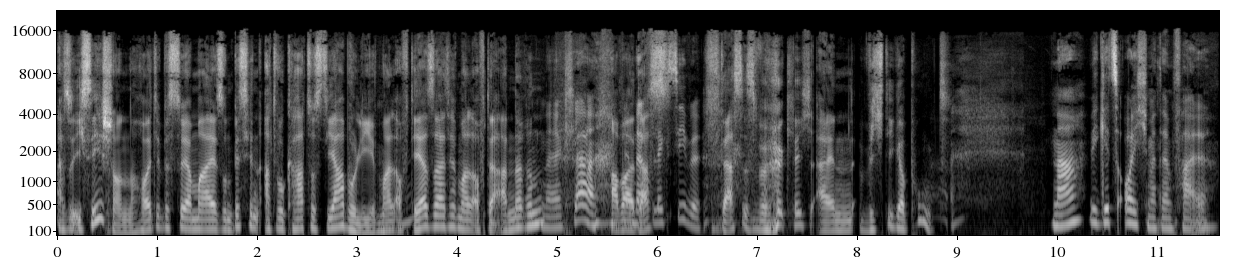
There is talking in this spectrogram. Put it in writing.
Also ich sehe schon, heute bist du ja mal so ein bisschen Advocatus Diaboli. Mal auf der Seite, mal auf der anderen. Na klar, aber da das, flexibel. das ist wirklich ein wichtiger Punkt. Na, wie geht's euch mit dem Fall?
